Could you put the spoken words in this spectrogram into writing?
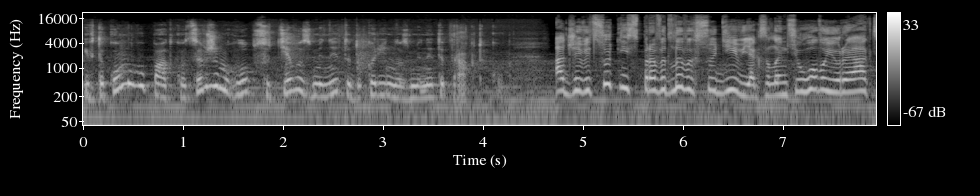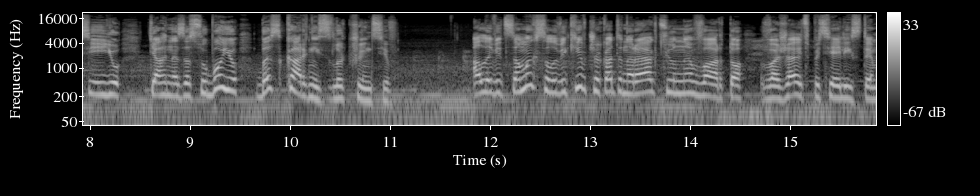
і в такому випадку це вже могло б суттєво змінити, докорінно змінити практику. Адже відсутність справедливих судів, як за ланцюговою реакцією, тягне за собою безкарність злочинців. Але від самих силовиків чекати на реакцію не варто, вважають спеціалісти.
